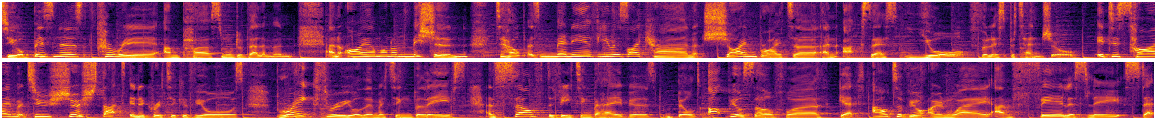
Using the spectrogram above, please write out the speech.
to your business, career, and personal development. And I am on a mission to help as many of you as I can shine brighter and access your fullest potential. It is time to shush that inner critic of yours, break through your limiting beliefs and self defeating behaviors, build up your self worth, get out of your own way, and fearlessly step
